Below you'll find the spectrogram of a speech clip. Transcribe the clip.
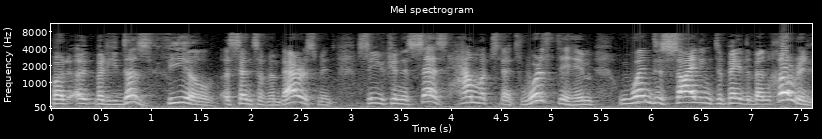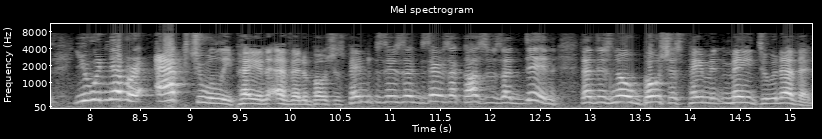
But uh, but he does feel a sense of embarrassment, so you can assess how much that's worth to him when deciding to pay the ben chorin. You would never actually pay an eved a boshes payment because there's a there's a cause of a din that there's no boshes payment made to an eved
